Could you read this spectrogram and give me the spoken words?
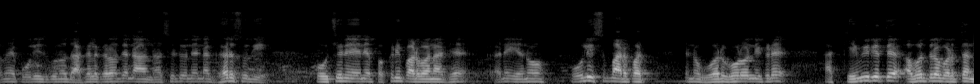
અમે પોલીસ ગુનો દાખલ કરવાનો છે અને આ નસીડોને એના ઘર સુધી પહોંચીને એને પકડી પાડવાના છે અને એનો પોલીસ મારફત એનો વરઘોડો નીકળે. આ કેવી રીતે અભદ્ર વર્તન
